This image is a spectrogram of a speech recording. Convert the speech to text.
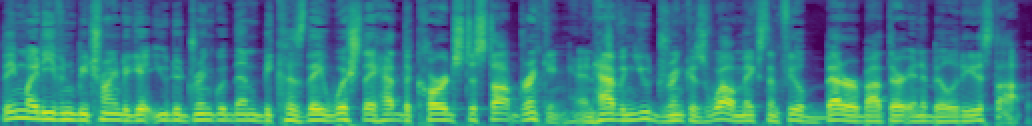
They might even be trying to get you to drink with them because they wish they had the courage to stop drinking, and having you drink as well makes them feel better about their inability to stop.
